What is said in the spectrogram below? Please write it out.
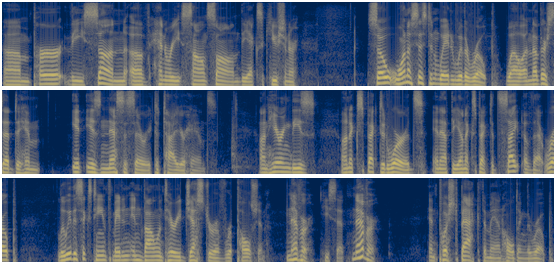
Um, per the son of Henry Sanson, the executioner. So one assistant waited with a rope, while another said to him, It is necessary to tie your hands. On hearing these unexpected words, and at the unexpected sight of that rope, Louis XVI made an involuntary gesture of repulsion. Never, he said, never, and pushed back the man holding the rope.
